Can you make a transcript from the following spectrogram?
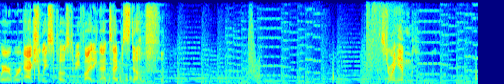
where we're actually supposed to be fighting that type of stuff. Destroy him.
